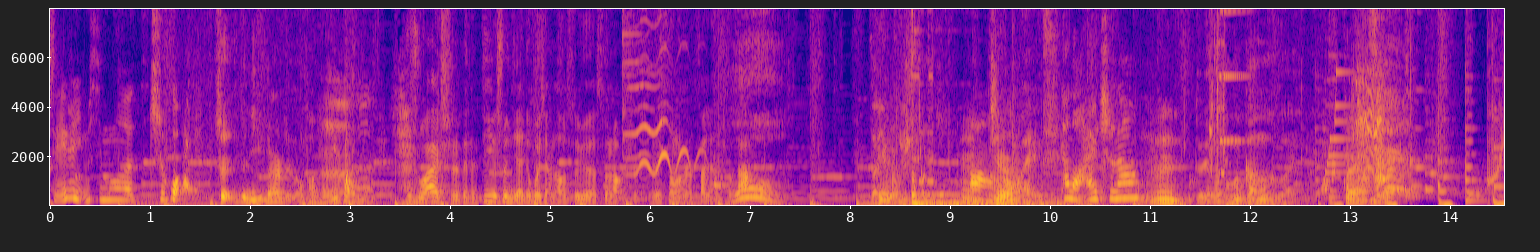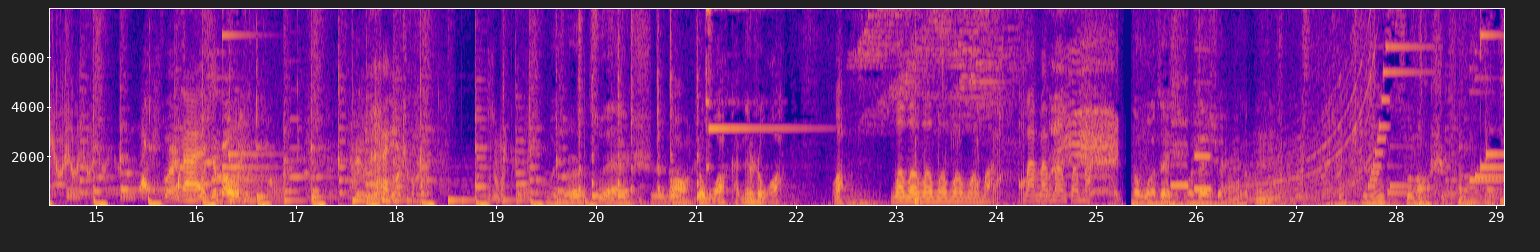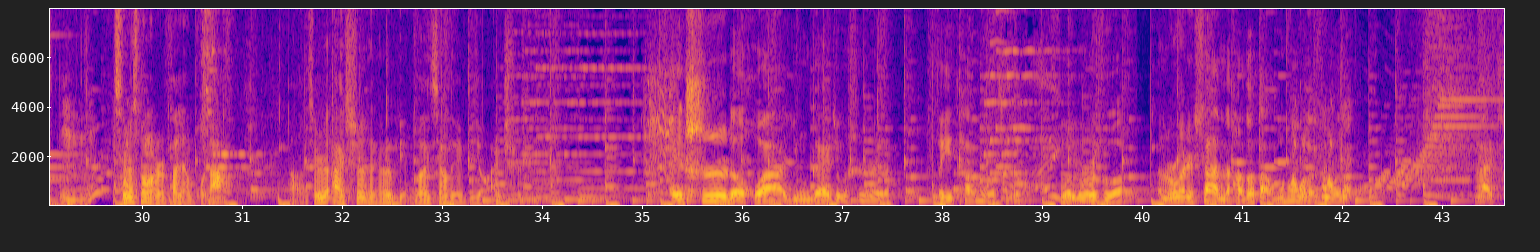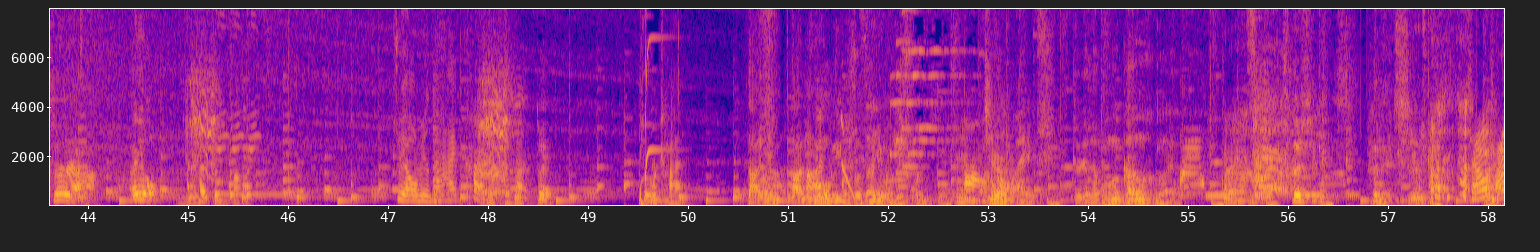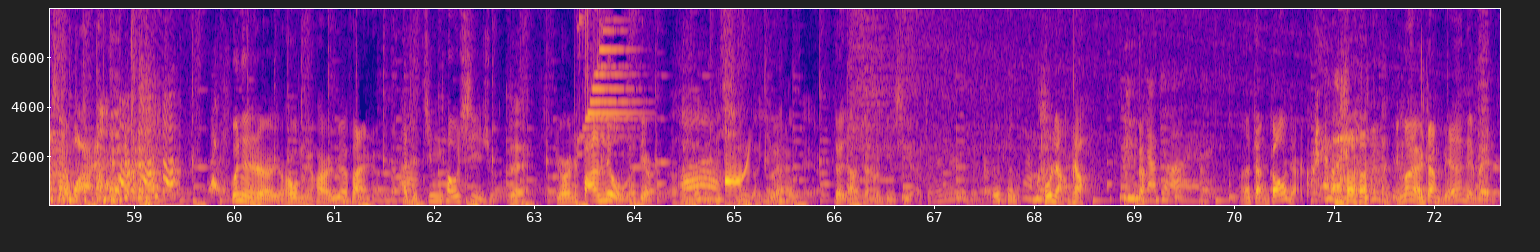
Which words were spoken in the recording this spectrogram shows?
谁是你们心目中的吃货？这这里边只能放一个吗？一说爱吃，可能第一瞬间就会想到岁月的孙老师，因为孙老师饭量不大。哦，咱有一说一，啊，其实老爱吃，他老爱吃啦。嗯，对，他不能干喝呀。对，来我先把我自己放这儿，这个嘿我我承认。我觉得最爱吃的，哦，是我，肯定是我，我，我我我我我我我我我我，那我再我再选一个，嗯，就只是孙老师。嗯其实孙老师饭量不大啊，其实爱吃肯定是饼哥相对比较爱吃。爱吃的话，应该就是非他莫属了。我轮儿哥，那轮儿哥这扇子好都挡不住了，肚子。爱吃啊！哎呦，太可怕了。最要命，他还看着吃饭，对，就是馋。大林，大林，我跟你说，咱有一说一，啊，其实老爱吃，对，他不能干喝呀，对，他是他得吃。它。瞎说啥实话呀？关键是有时候我们一块儿约饭什么的，还得精挑细选。对，比如说你发了六个地儿，然后他选那第七个，一般都这样。对，然后选出第七个，对对对对，投两票，两票，粮票，哎，啊，站高点可以，顶高 点儿站别的那位置。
